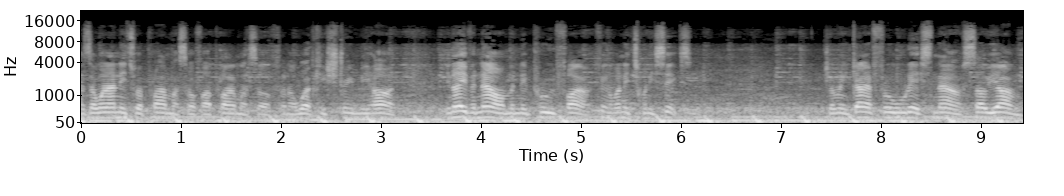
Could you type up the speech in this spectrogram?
because when I need to apply myself, I apply myself and I work extremely hard. You know, even now I'm an improved fighter. I think I'm only 26. Do you know I mean? Going through all this now, so young,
